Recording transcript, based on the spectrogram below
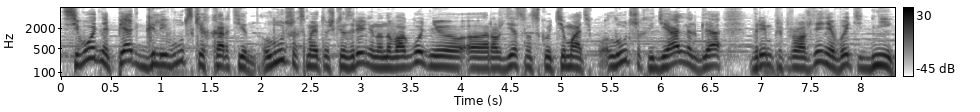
Сегодня пять голливудских картин, лучших, с моей точки зрения, на новогоднюю рождественскую тематику. Лучших, идеальных для времяпрепровождения в эти дни.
